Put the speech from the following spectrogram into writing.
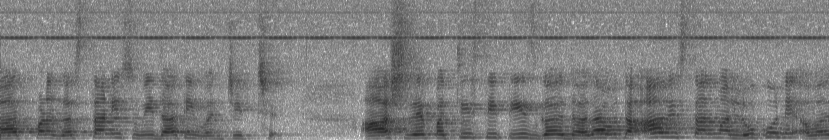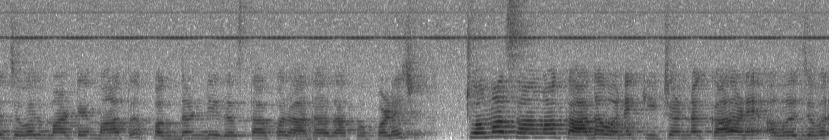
બાદ પણ રસ્તાની સુવિધાથી વંચિત છે. આશરે પચીસથી ત્રીસ ઘર ધરાવતા આ વિસ્તારમાં લોકોને અવર જવર માટે માત્ર પગદંડી રસ્તા પર આધાર રાખવો પડે છે. ચોમાસામાં કાદવ અને કીચડના કારણે અવર જવર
